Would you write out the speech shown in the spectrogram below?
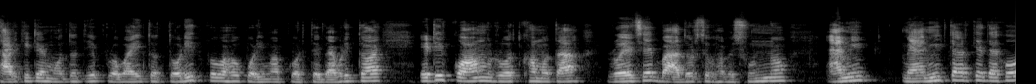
সার্কিটের মধ্য দিয়ে প্রবাহিত তড়িৎ প্রবাহ পরিমাপ করতে ব্যবহৃত হয়। এটির কম রোধ ক্ষমতা রয়েছে বা আদর্শভাবে শূন্য। অ্যামি, অ্যামিটারকে দেখো।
